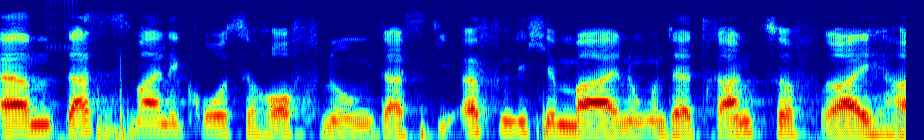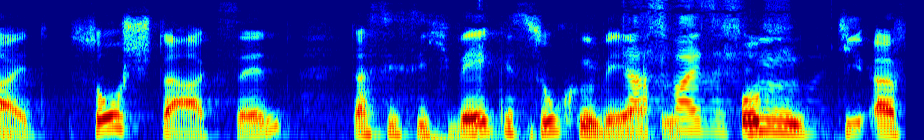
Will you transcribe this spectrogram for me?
ähm, das ist meine große Hoffnung, dass die öffentliche Meinung und der Drang zur Freiheit so stark sind, dass sie sich Wege suchen werden, das weiß ich um nicht. die Öff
